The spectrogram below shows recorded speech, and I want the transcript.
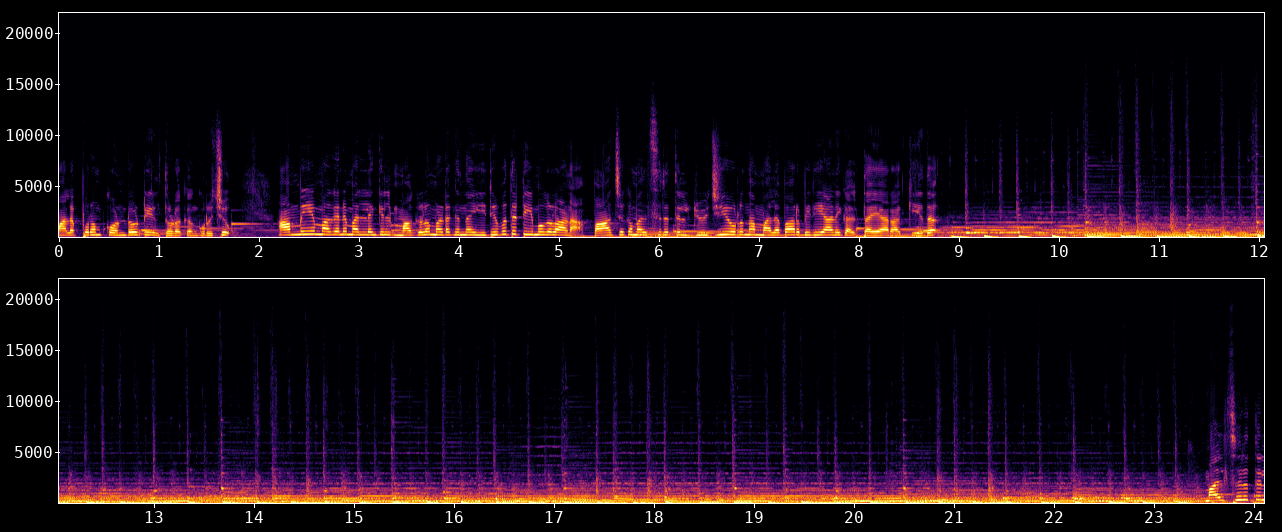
മലപ്പുറം കൊണ്ടോട്ടിയിൽ തുടക്കം കുറിച്ചു. അമ്മയും മകനും അല്ലെങ്കിൽ മകളും അടങ്ങുന്ന ഇരുപത് ടീമുകളാണ് പാചക മത്സരത്തിൽ രുചിയൂറുന്ന മലബാർ ബിരിയാണികൾ തയ്യാറാക്കിയത്. മത്സരത്തിൽ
